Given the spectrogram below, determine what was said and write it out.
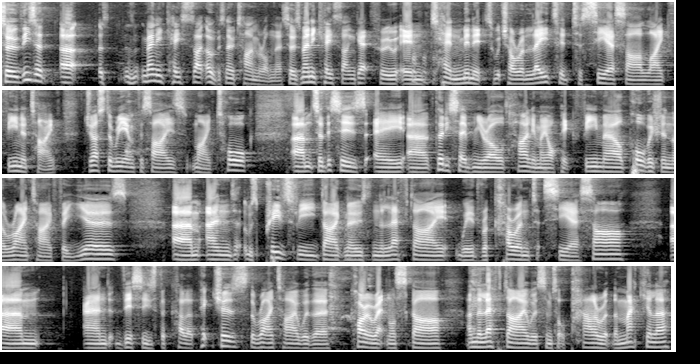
So these are uh, as many cases. I, oh, there's no timer on there. So as many cases I can get through in 10 minutes, which are related to CSR-like phenotype, just to re-emphasize my talk. Um, so this is a 37-year-old uh, highly myopic female, poor vision in the right eye for years, um, and was previously diagnosed in the left eye with recurrent CSR. Um, and this is the color pictures, the right eye with a chorioretinal scar, and the left eye with some sort of pallor at the macula.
